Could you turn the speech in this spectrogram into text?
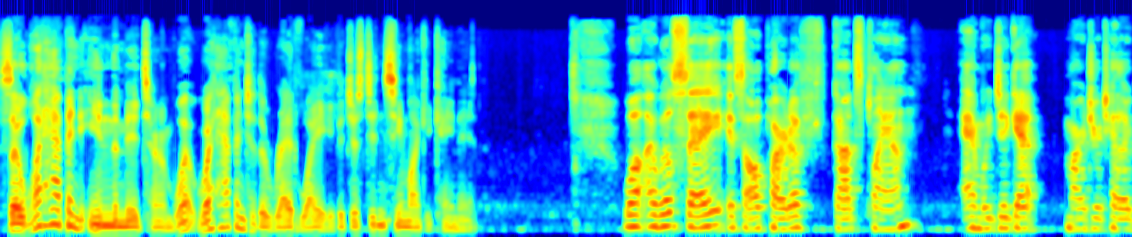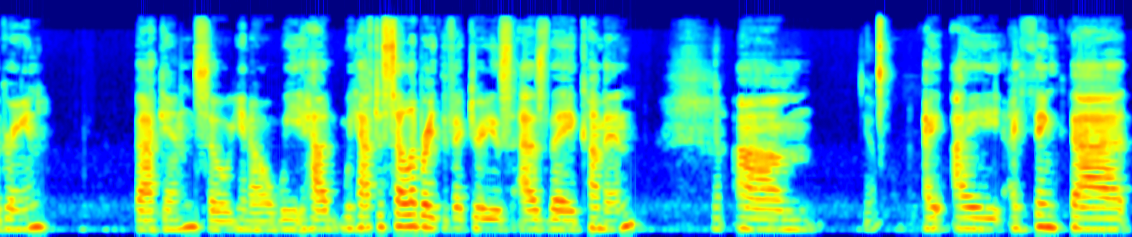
So, what happened in the midterm? What what happened to the red wave? It just didn't seem like it came in. Well, I will say it's all part of God's plan and we did get Marjorie Taylor Greene back in. So you know we had we have to celebrate the victories as they come in. Yep. Um, yep. I I I think that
